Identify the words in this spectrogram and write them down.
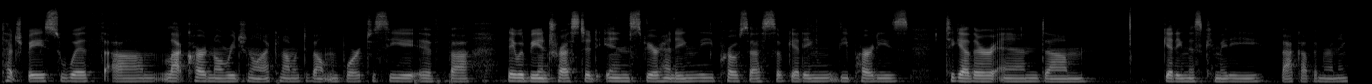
touch base with um, Lac Cardinal Regional Economic Development Board to see if uh, they would be interested in spearheading the process of getting the parties together and um, getting this committee back up and running.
